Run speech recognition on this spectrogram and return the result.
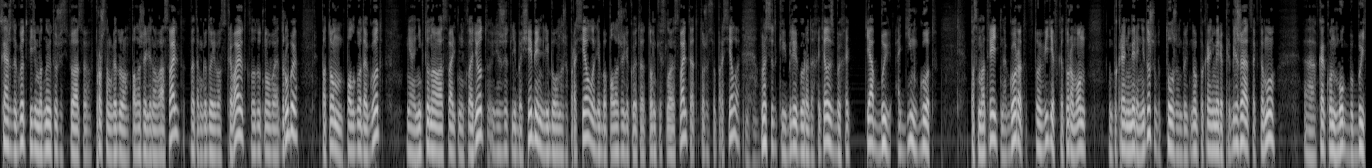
каждый год видим одну и ту же ситуацию. В прошлом году положили новый асфальт, в этом году его скрывают, кладут новые трубы, потом полгода-год никто на асфальт не кладет, лежит либо щебень, либо он уже просел, либо положили какой-то тонкий слой асфальта, это тоже все просело. Uh-huh. У нас все-таки юбилей города. Хотелось бы хотя бы один год посмотреть на город в том виде, в котором он, ну, по крайней мере, не то чтобы должен быть, но, по крайней мере, приближается к тому, э, как он мог бы быть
